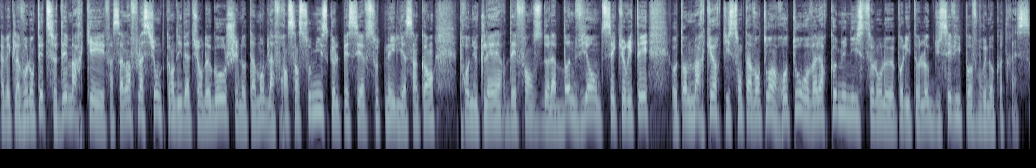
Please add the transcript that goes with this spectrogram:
avec la volonté de se démarquer face à l'inflation de candidatures de gauche et notamment de la France insoumise que le PCF soutenait il y a cinq ans. Pro-nucléaire, défense de la bonne viande, sécurité, autant de marqueurs qui sont avant tout un retour aux valeurs communistes selon le politologue du CEVIPOF Bruno Cotresse.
